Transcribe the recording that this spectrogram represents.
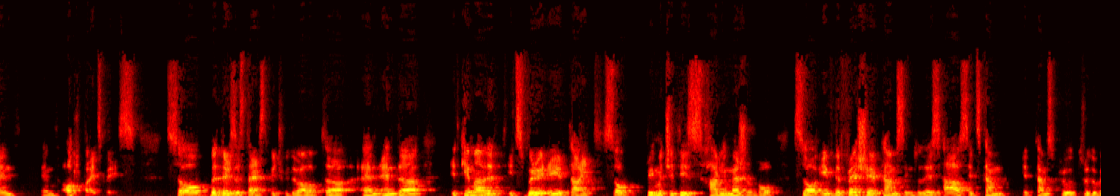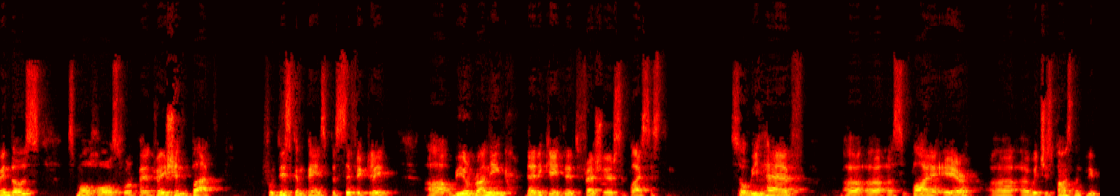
and and occupied space. So, but there's a test which we developed, uh, and and it came out that it's very airtight. So pretty much it is hardly measurable. So if the fresh air comes into this house, it's come, it comes through, through the windows, small holes for penetration. But for this campaign specifically, uh, we are running dedicated fresh air supply system. So we mm-hmm. have uh, a supply air uh, uh, which is constantly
